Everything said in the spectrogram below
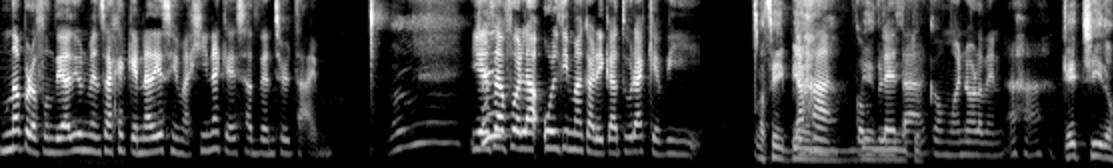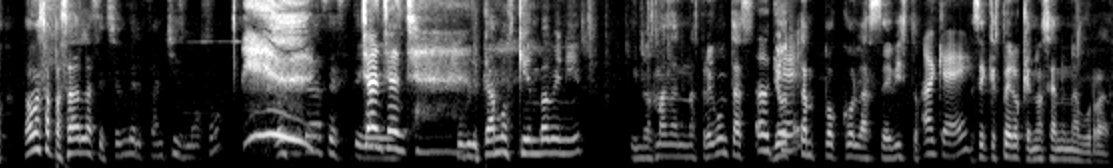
una profundidad y un mensaje que nadie se imagina, que es Adventure Time. Y esa fue la última caricatura que vi, Así, bien. ajá, completa, como en orden, ajá. Qué chido. Vamos a pasar a la sección del fan chismoso. Estas, este, Chan, chan, chan. Publicamos quién va a venir y nos mandan unas preguntas. Yo tampoco las he visto. Ok. Así que espero que no sean una burrada.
